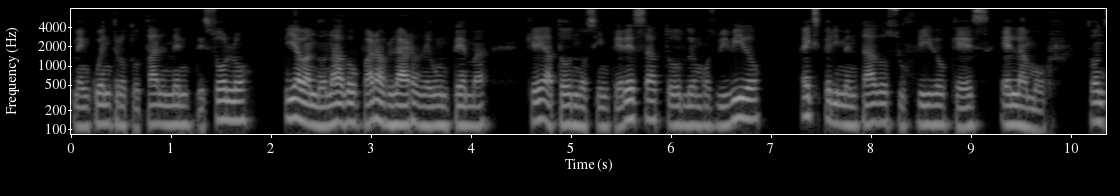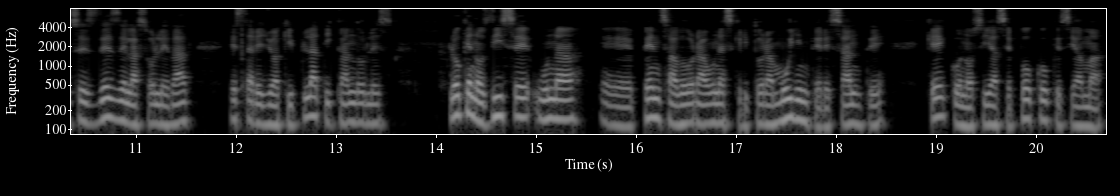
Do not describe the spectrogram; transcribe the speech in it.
me encuentro totalmente solo y abandonado para hablar de un tema que a todos nos interesa, todos lo hemos vivido, experimentado, sufrido, que es el amor. Entonces, desde la soledad estaré yo aquí platicándoles lo que nos dice una eh, pensadora, una escritora muy interesante que conocí hace poco, que se llama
